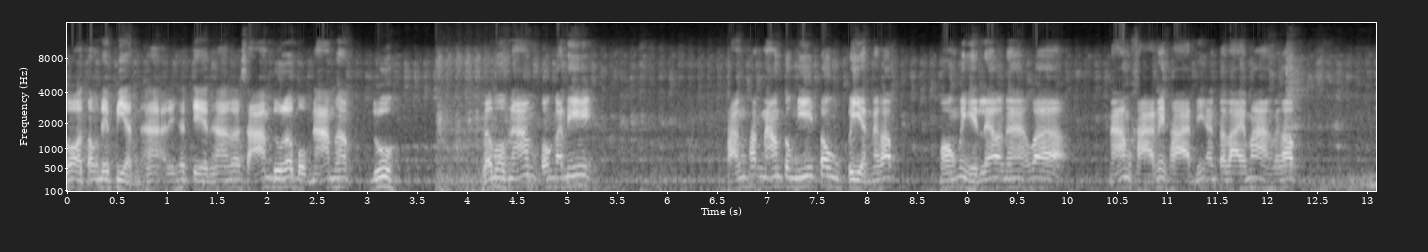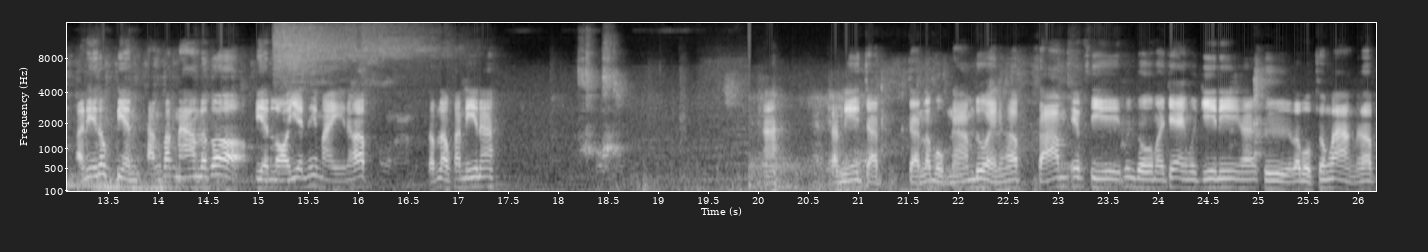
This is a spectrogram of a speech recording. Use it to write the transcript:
ก็ต้องได้เปลี่ยนนะฮะอันนี้ชัดเจนนะฮะแล้วสามดูระบบน้ำครับ ดูระบบน้ำของคันนี้ถังพักน้ำตรงนี้ต้องเปลี่ยนนะครับ มองไม่เห็นแล้วนะว่าน้ำขาดไม่ขาดนี่อันตรายมากนะครับ อันนี้ต้องเปลี่ยนถังพักน้ำแล้วก็เปลี่ยนหล่อเย็นให้ใหม่นะครับสำหรับคันนี้นะอะ คันนี้จัดจัดระบบน้ำด้วยนะครับสาม FC เพิ่งโทรมาแจ้งเมื่อกี้นี้ครับคือระบบช่องล่างนะครับ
